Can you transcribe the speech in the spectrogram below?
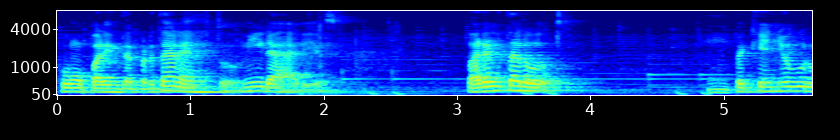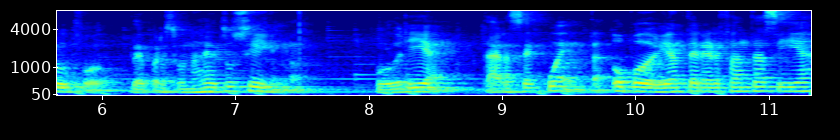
como para interpretar esto. Mira, Aries, para el tarot, un pequeño grupo de personas de tu signo, podrían darse cuenta o podrían tener fantasías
